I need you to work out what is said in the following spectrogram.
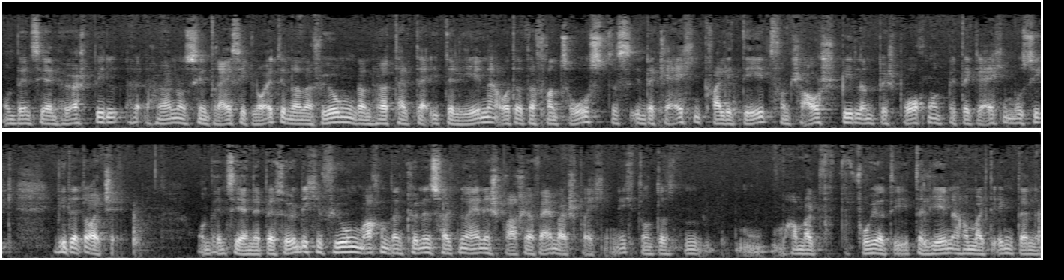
Und wenn Sie ein Hörspiel hören und es sind 30 Leute in einer Führung, dann hört halt der Italiener oder der Franzos das in der gleichen Qualität von Schauspielern besprochen und mit der gleichen Musik wie der Deutsche. Und wenn Sie eine persönliche Führung machen, dann können Sie halt nur eine Sprache auf einmal sprechen, nicht? Und das haben halt früher die Italiener haben halt irgendeinen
